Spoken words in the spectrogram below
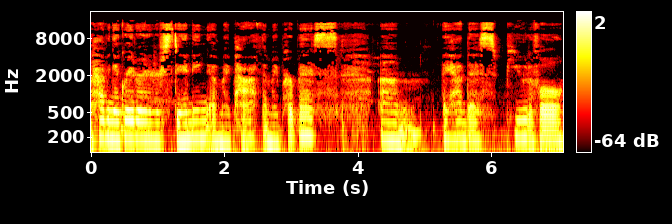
having a greater understanding of my path and my purpose. Um, I had this beautiful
